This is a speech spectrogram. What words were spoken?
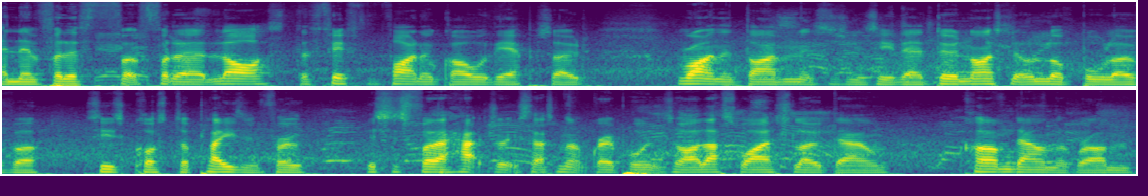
And then for the for, for the last, the fifth and final goal of the episode, right in the diamond, as you can see there, do a nice little lob ball over. Sees Costa plays him through. This is for the hat tricks. That's an upgrade point, so that's why I slowed down. Calm down the run.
